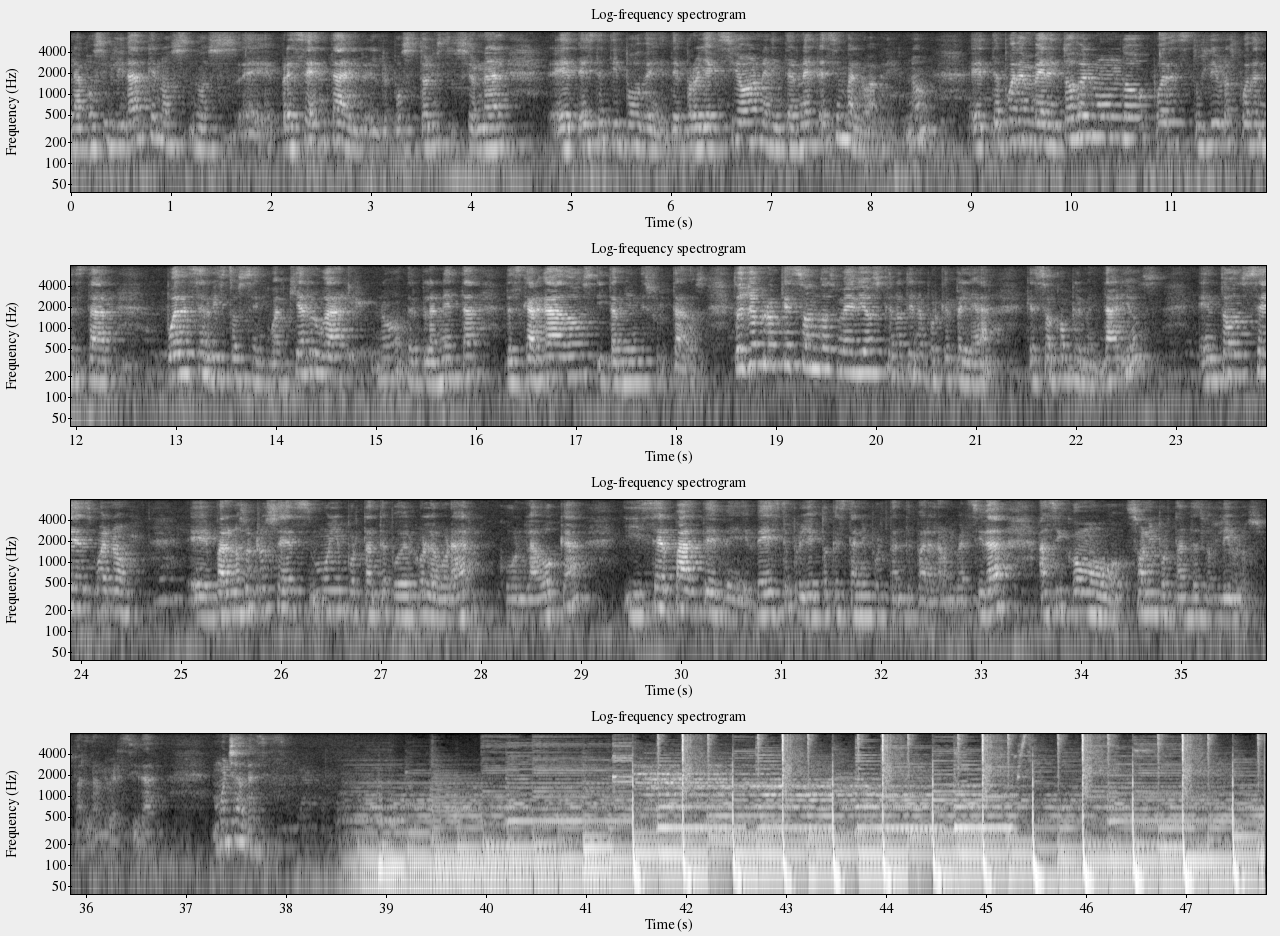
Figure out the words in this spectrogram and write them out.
la posibilidad que nos, eh, presenta el, repositorio institucional, eh, este tipo de, proyección en internet es invaluable, ¿no? Eh, te pueden ver en todo el mundo, puedes, tus libros pueden estar, pueden ser vistos en cualquier lugar del planeta, descargados y también disfrutados. Entonces yo creo que son dos medios que no tienen por qué pelear, que son complementarios. Entonces, bueno, eh, para nosotros es muy importante poder colaborar con la OCA y ser parte de, de, este proyecto que es tan importante para la universidad, así como son importantes los libros para la universidad. Muchas gracias.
